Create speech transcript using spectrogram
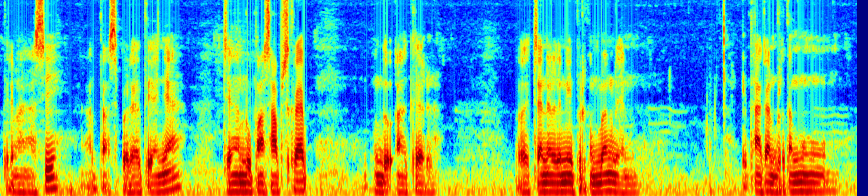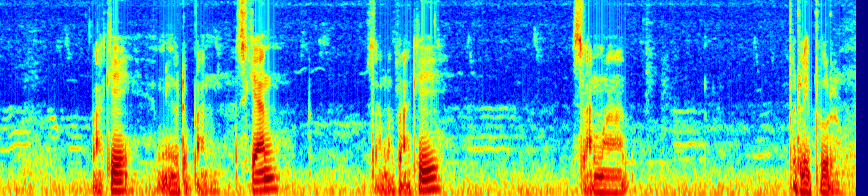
terima kasih atas perhatiannya. Jangan lupa subscribe untuk agar uh, channel ini berkembang dan kita akan bertemu lagi minggu depan. Sekian, selamat pagi. Selamat berlibur.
